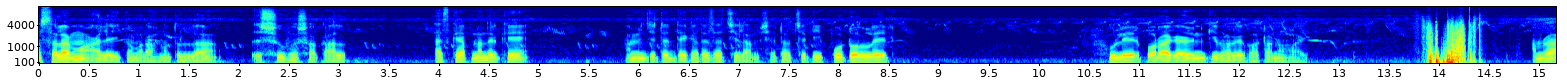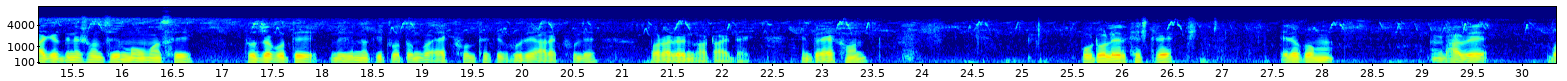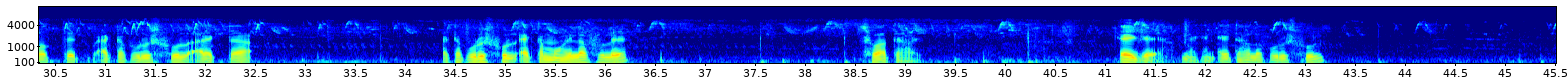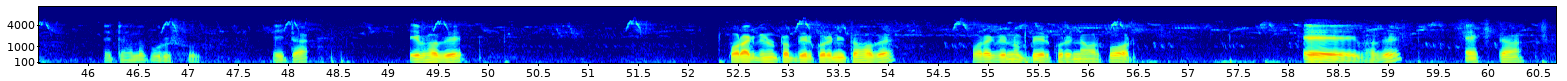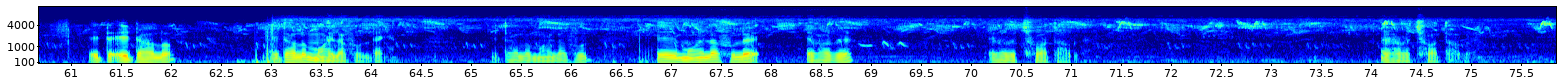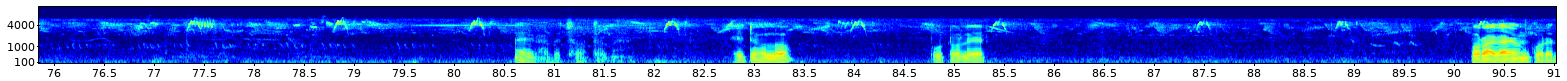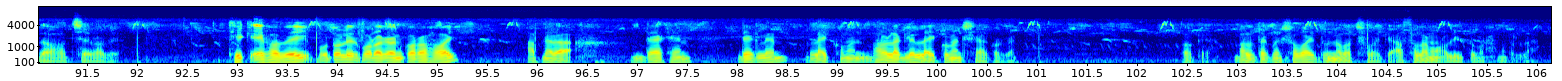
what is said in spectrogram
আসসালামু আলাইকুম রহমতুল্লাহ। শুভ সকাল। আজকে আপনাদেরকে আমি যেটা দেখাতে চাচ্ছিলাম, সেটা হচ্ছে কি পটলের ফুলের পরাগায়ন কীভাবে ঘটানো হয়। আমরা আগের দিনে শুনছি মৌমাছি, প্রজাপতি, বিভিন্ন কীটপতঙ্গ এক ফুল থেকে ঘুরে আর এক ফুলে পরাগায়ন ঘটায় দেয়। কিন্তু এখন পটলের ক্ষেত্রে এরকম ভাবে প্রত্যেক, একটা পুরুষ ফুল আর একটা একটা পুরুষ ফুল, একটা মহিলা ফুলে ছোঁয়াতে হয়। এই যে, দেখেন, এটা হলো পুরুষ ফুল। এটা হলো পুরুষ ফুল। এটা এভাবে পরাগরেণুটা বের করে নিতে হবে। পরাগরেণু বের করে নেওয়ার পর এইভাবে একটা, এটা এটা হলো এটা হলো মহিলা ফুল, দেখেন। এটা হলো মহিলা ফুল। এই মহিলা ফুলে এভাবে এভাবে ছোঁয়াতে হবে। এভাবে ছোঁয়াতে হবে। এইভাবে ছোঁয়াতে হবে। এটা হলো পটলের পরাগায়ন করে দেওয়া হচ্ছে এভাবে। ঠিক এভাবেই পটলের পরাগায়ন করা হয়। আপনারা দেখেন, দেখলেন লাইক কমেন্ট ভালো লাগলে লাইক কমেন্ট শেয়ার করবেন। ওকে ভালো থাকবেন সবাই, ধন্যবাদ সবাইকে। আসসালামু আলাইকুম রহমতুল্লাহ।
